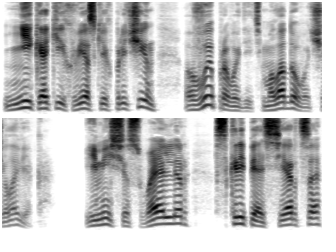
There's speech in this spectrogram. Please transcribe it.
никаких веских причин выпроводить молодого человека. И миссис Уэллер, скрипя сердце,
